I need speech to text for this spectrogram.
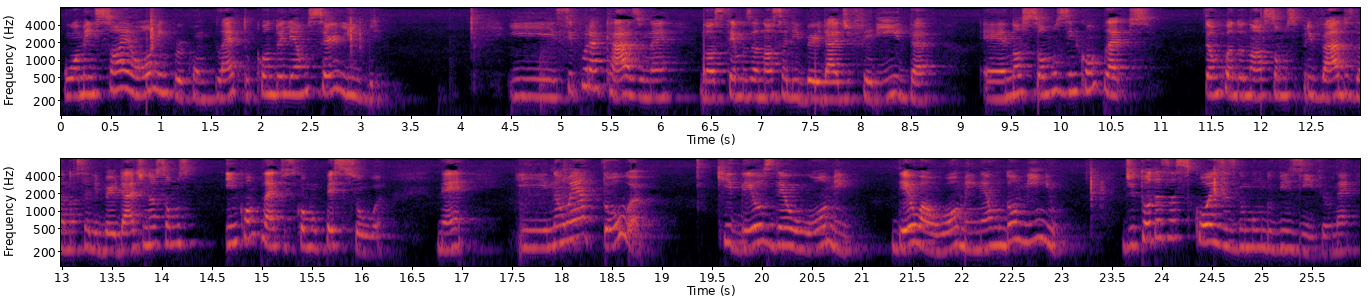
o homem só é homem por completo quando ele é um ser livre. E se por acaso, né, nós temos a nossa liberdade ferida, é, nós somos incompletos. Então, quando nós somos privados da nossa liberdade, nós somos incompletos como pessoa, né? E não é à toa que Deus deu ao homem, deu ao homem, né, um domínio de todas as coisas do mundo visível, né?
